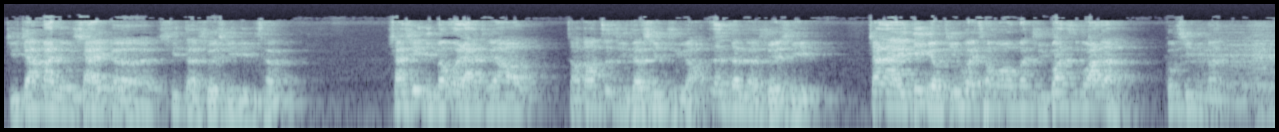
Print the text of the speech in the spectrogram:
即将迈入下一个新的学习里程。相信你们未来只要找到自己的兴趣啊，认真的学习，将来一定有机会成为我们举官之光的。恭喜你们！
